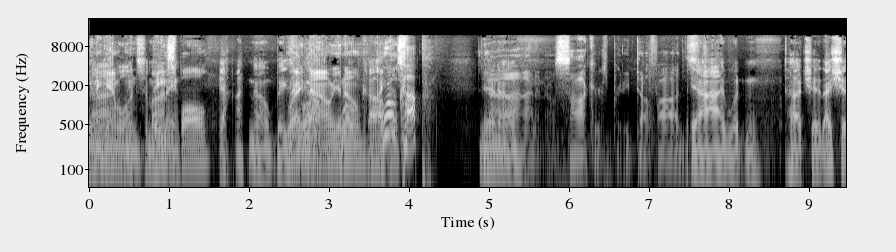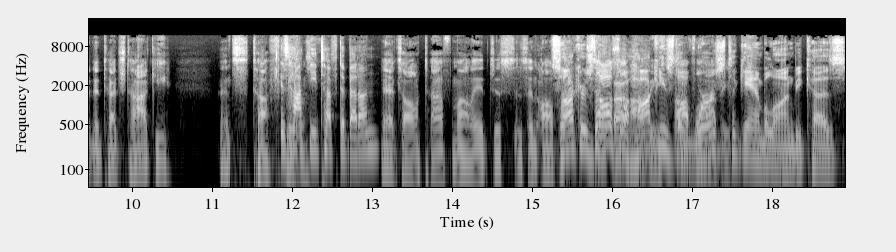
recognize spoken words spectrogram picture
going to gamble on make some money. baseball? Yeah, I know. Baseball. Right now, you know, World Cup. I World guess- Cup. You know. I don't know. Soccer's pretty tough odds. Yeah, I wouldn't touch it. I shouldn't have touched hockey. That's tough. Is too. hockey tough to bet on? Yeah, it's all tough, Molly. It just is an awful. Soccer's the, also uh, hockey's the Awful worst hobby. to gamble on because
